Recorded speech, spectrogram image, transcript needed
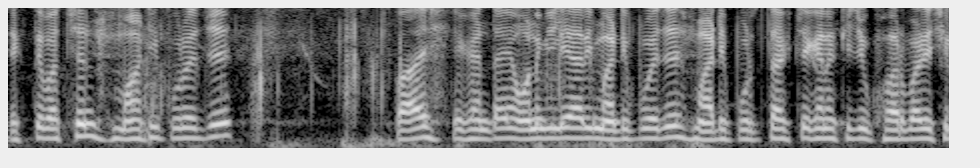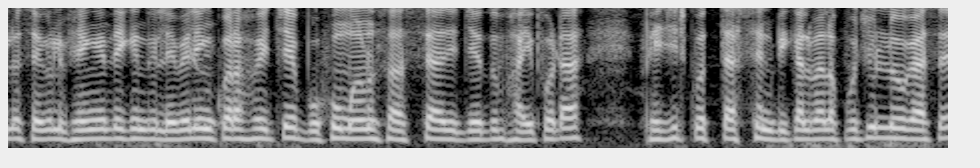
দেখতে পাচ্ছেন মাটি পড়েছে। প্রায় এখানটায় অনেক লেয়ারই মাটি পড়েছে। মাটি পড়তে থাকছে, এখানে কিছু ঘর বাড়ি ছিল, সেগুলি ভেঙে দিয়ে কিন্তু লেভেলিং করা হয়েছে। বহু মানুষ আসছে, আজ যেহেতু ভাইফোঁটা ভিজিট করতে আসছেন, বিকালবেলা প্রচুর লোক আসে।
